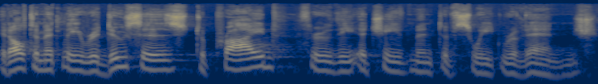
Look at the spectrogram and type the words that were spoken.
It ultimately reduces to pride through the achievement of sweet revenge.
